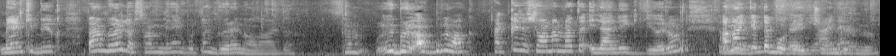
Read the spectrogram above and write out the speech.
Benimki büyük. Ben böyle olsam beni buradan göremiyorlardı. Tamam. Ee, Böyle, bak burada bak. Arkadaşlar şu an ben burada ilerleye gidiyorum. Ama gene de buradayım evet, yani. görmüyorum.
